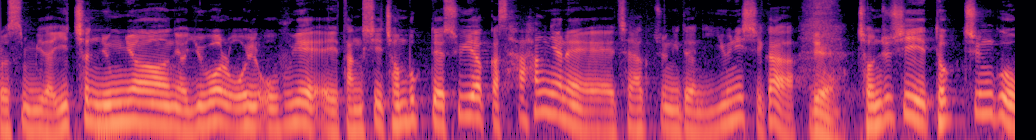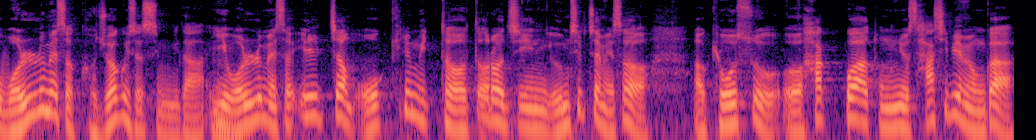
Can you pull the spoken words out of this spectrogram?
그렇습니다. 2006년 6월 5일 오후에 당시 전북대 수의학과 4학년에 재학 중이던 이윤희 씨가 예. 전주시 덕진구 원룸에서 거주하고 있었습니다. 이 원룸에서 1.5km 떨어진 음식점에서 어, 교수, 어, 학과 동료 40여 명과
